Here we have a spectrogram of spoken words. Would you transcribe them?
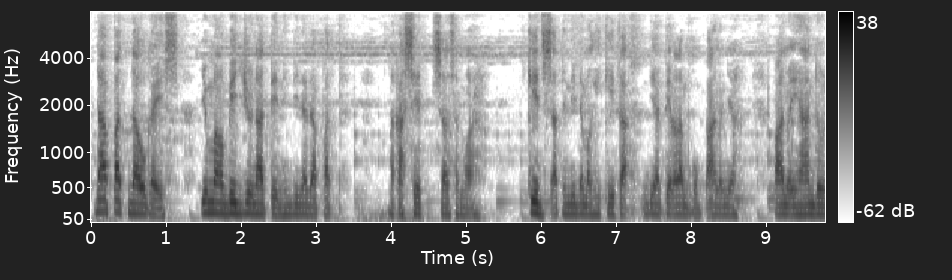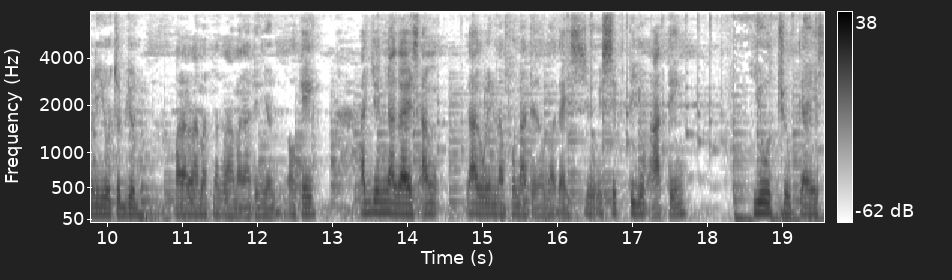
Dapat daw guys, yung mga video natin hindi na dapat nakaset siya sa mga kids at hindi na makikita. Hindi natin alam kung paano niya paano i-handle ni YouTube yun. Malalaman at malalaman natin yun. Okay? At yun nga guys, ang gagawin lang po natin mga guys, yung isafety yung ating YouTube guys,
